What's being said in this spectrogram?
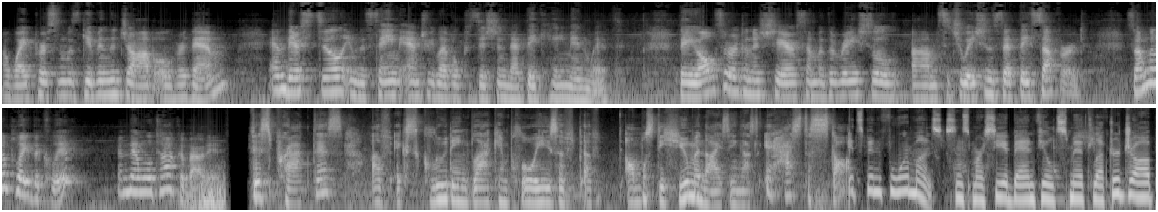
A white person was given the job over them and they're still in the same entry level position that they came in with. They also are going to share some of the racial um, situations that they suffered. So I'm going to play the clip and then we'll talk about it. This practice of excluding black employees, of, of almost dehumanizing us, it has to stop. It's been four months since Marcia Banfield Smith left her job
